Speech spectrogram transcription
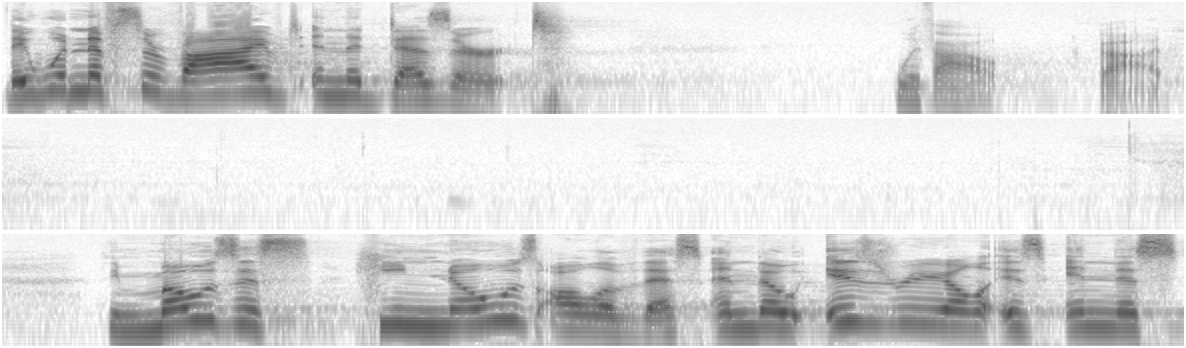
They wouldn't have survived in the desert without God. Moses, he knows all of this, and though Israel is in this,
